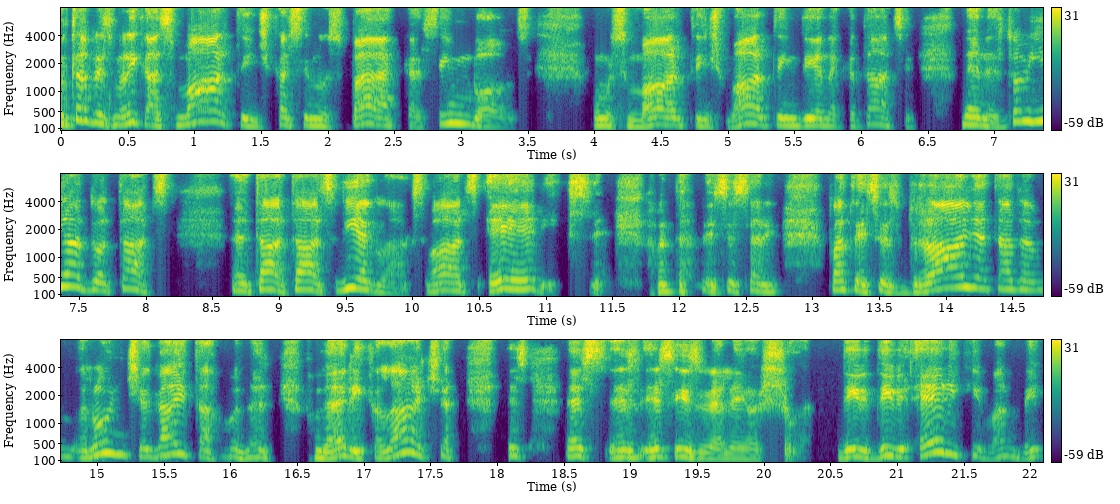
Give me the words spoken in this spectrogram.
Un tāpēc man liekas, Mārtiņš, kas ir no spēka simbols, mums Mārtiņš, Mārtiņa diena, ka tāds ir. Nē, nē, tam jādod tāds, tā, tāds vieglāks vārds ēriks. Un tāpēc es arī pateicos brāļa tādam runča gaitam un, un Erika Lāča. Es, es, es, es izvēlējos šo. Divi, divi ēriki man bija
